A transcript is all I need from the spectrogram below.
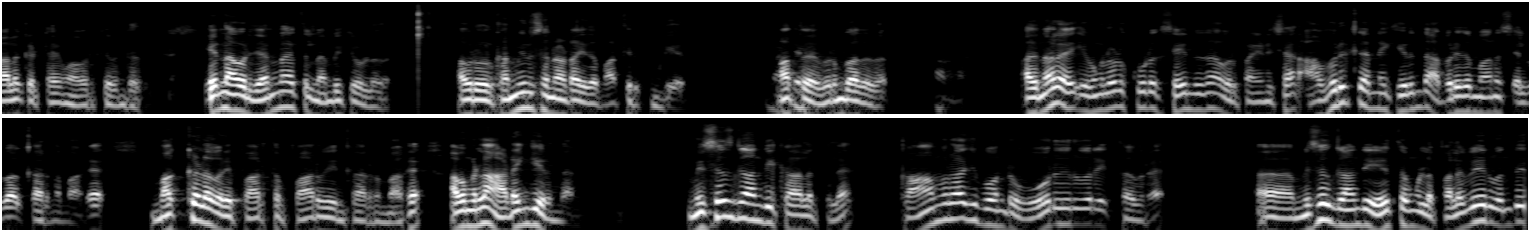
காலகட்டம் அவருக்கு இருந்தது. ஏன்னா அவர் ஜனநாயகத்தில் நம்பிக்கை உள்ளவர். அவர் ஒரு கம்யூனிஸ்ட் நாடா இதை மாத்திருக்க முடியாது. மாத்த விரும்பாதவர். அதனால இவங்களோட கூட சேர்ந்துதான் அவர் பயணிச்சார். அவருக்கு அன்னைக்கு இருந்த அபரிதமான செல்வாக்கு காரணமாக மக்கள் அவரை பார்த்த பார்வையின் காரணமாக அவங்கெல்லாம் அடங்கி இருந்தாங்க மிஸ்ஸஸ் காந்தி காலத்துல காமராஜ் போன்ற ஓர் இருவரை தவிர மிஸ்ஸஸ் காந்தி எதிர்த்தவங்கள பல பேர் வந்து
